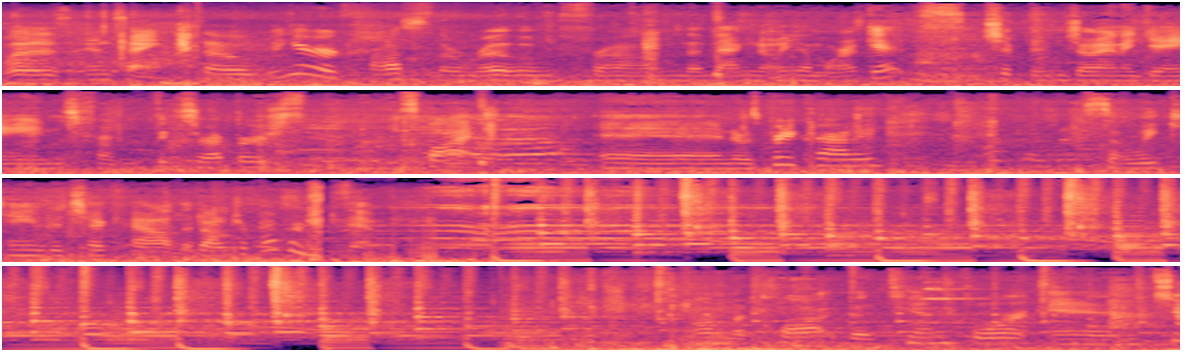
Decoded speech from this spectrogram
was insane. So we are across the road from the Magnolia Market, Chip and Joanna Gaines from Fixer Uppers spot, and it was pretty crowded. So we came to check out the Dr. Pepper Museum. On the clock, the 10, 4, and 2.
